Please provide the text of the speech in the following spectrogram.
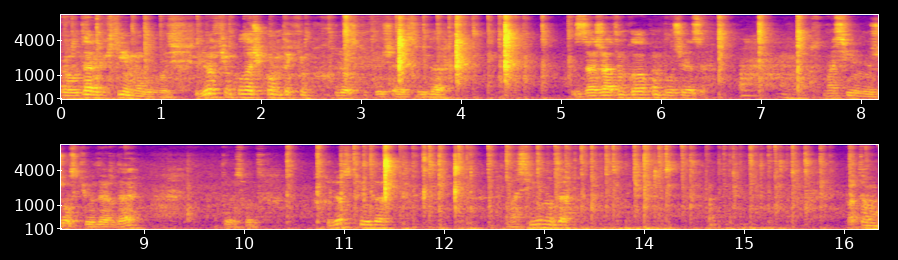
А Удары какие могут быть? Легким кулачком таким хлесткий получается удар. С зажатым кулаком получается массивный жесткий удар, да? То есть вот хлесткий удар, массивный удар. Потом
